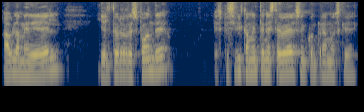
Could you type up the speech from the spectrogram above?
Háblame de él. Y el toro responde, específicamente en este verso encontramos que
